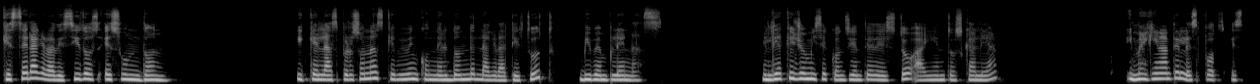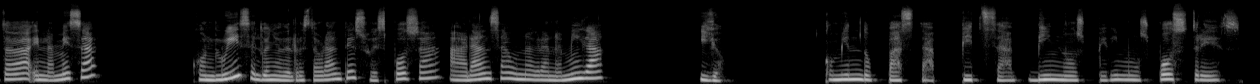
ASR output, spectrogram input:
que ser agradecidos es un don y que las personas que viven con el don de la gratitud viven plenas. El día que yo me hice consciente de esto ahí en Toscalia, Imagínate el spot. Estaba en la mesa con Luis, el dueño del restaurante, su esposa, Aranza, una gran amiga, y yo, comiendo pasta, pizza, vinos, pedimos postres.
